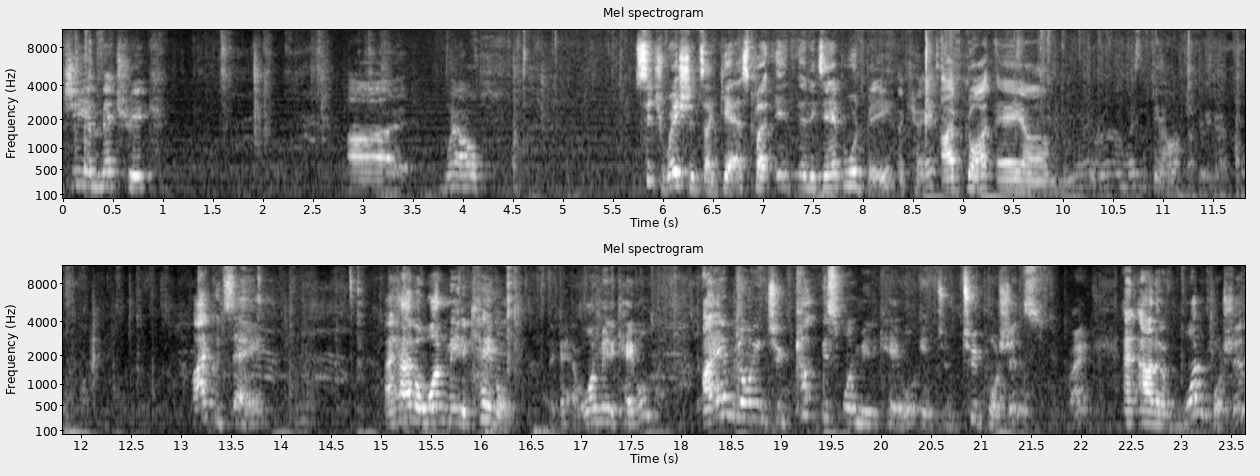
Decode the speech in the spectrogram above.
geometric, uh, well, situations, I guess, but it, an example would be, okay, I've got a, um, where's the thing after? Here we go. I could say, I have a one meter cable, okay, I have a one meter cable. I am going to cut this one meter cable into two portions, right? And out of one portion,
